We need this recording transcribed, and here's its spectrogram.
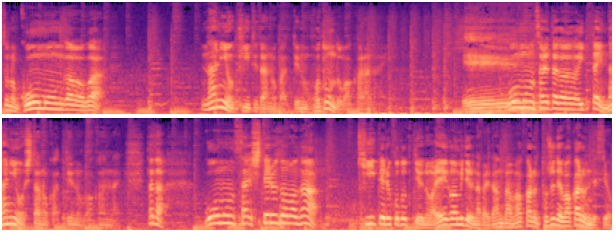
その拷問側が何を聞いてたのかっていうのもほとんどわからない。ええ拷問された側が一体何をしたのかっていうのも分かんない。ただ拷問さしてる側が聞いてることっていうのは映画を見てる中でだんだん分かる途中で分かるんですよ、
